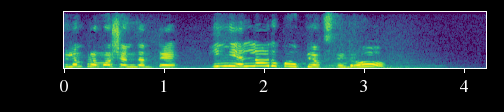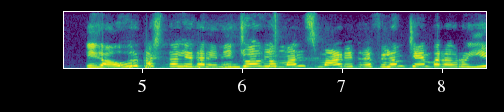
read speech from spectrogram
ಫಿಲಂ ಪ್ರಮೋಷನ್ ಗಂತೆ ಇನ್ ಎಲ್ಲದಕ್ಕೂ ಉಪಯೋಗಿಸ್ತಿದ್ರು. ಈಗ ಅವ್ರು ಕಷ್ಟದಲ್ಲಿದ್ದಾರೆ. ನಿಜವಾಗ್ಲೂ ಮನ್ಸ್ ಮಾಡಿದ್ರೆ ಫಿಲಂ ಚೇಂಬರ್ ಅವರು ಈ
